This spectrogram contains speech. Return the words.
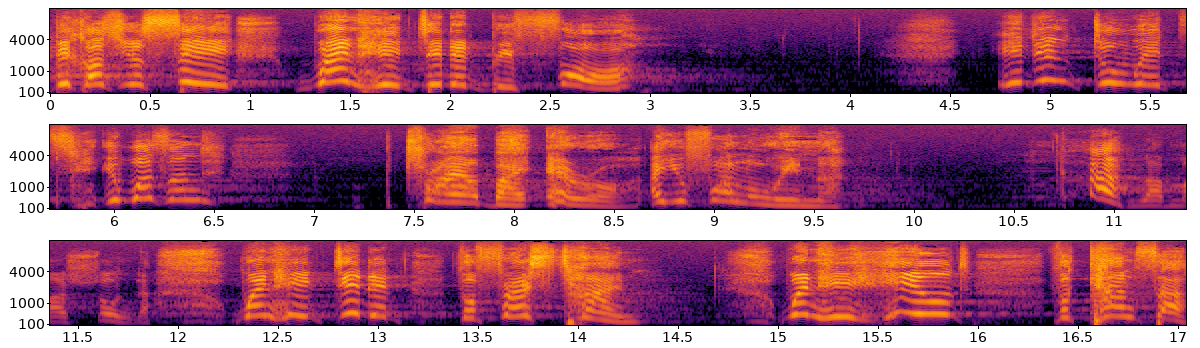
Because you see, when He did it before, He didn't do it, it wasn't trial by error. Are you following? When he did it the first time, when he healed the cancer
